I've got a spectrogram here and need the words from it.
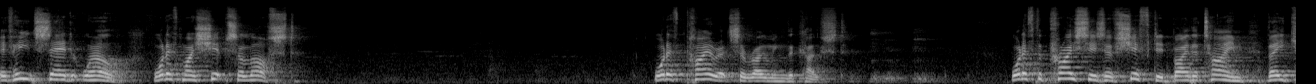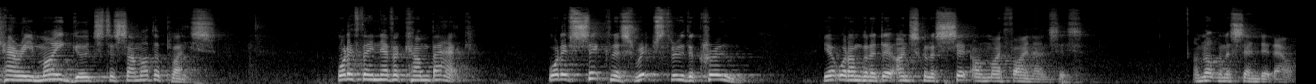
if he'd said, Well, what if my ships are lost? What if pirates are roaming the coast? What if the prices have shifted by the time they carry my goods to some other place? What if they never come back? What if sickness rips through the crew? Know what I'm going to do? I'm just going to sit on my finances. I'm not going to send it out.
